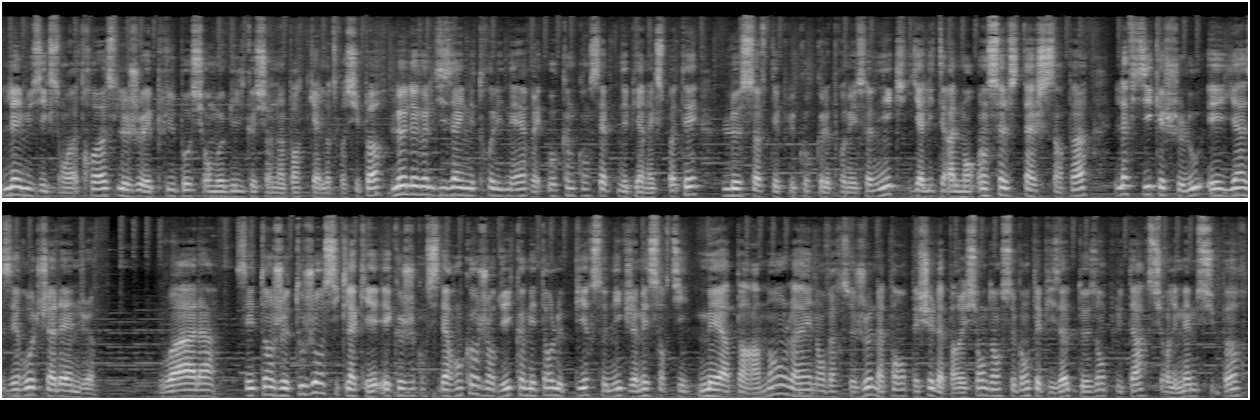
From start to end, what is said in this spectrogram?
les musiques sont atroces, le jeu est plus beau sur mobile que sur n'importe quel autre support, le level design est trop linéaire et aucun concept n'est bien exploité, le soft est plus court que le premier Sonic, il y a littéralement un seul stage sympa, la physique est chelou et il y a zéro challenge. Voilà, c'est un jeu toujours aussi claqué et que je considère encore aujourd'hui comme étant le pire Sonic jamais sorti. Mais apparemment, la haine envers ce jeu n'a pas empêché l'apparition d'un second épisode deux ans plus tard sur les mêmes supports,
